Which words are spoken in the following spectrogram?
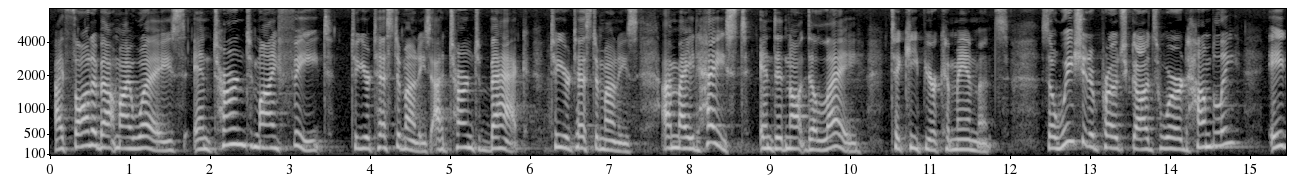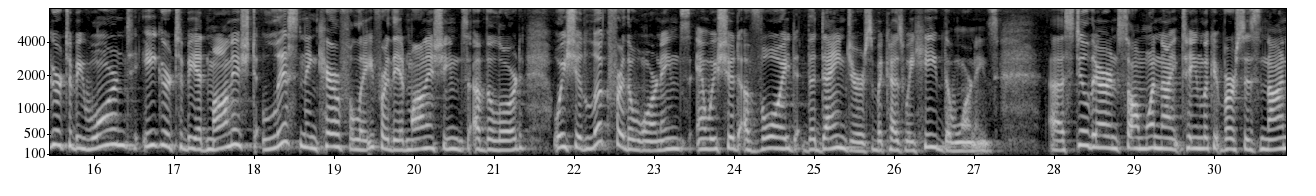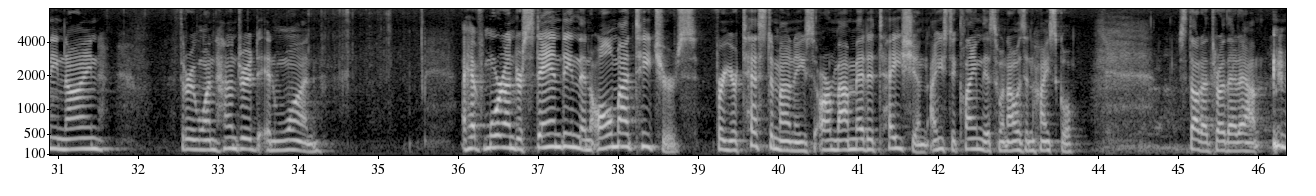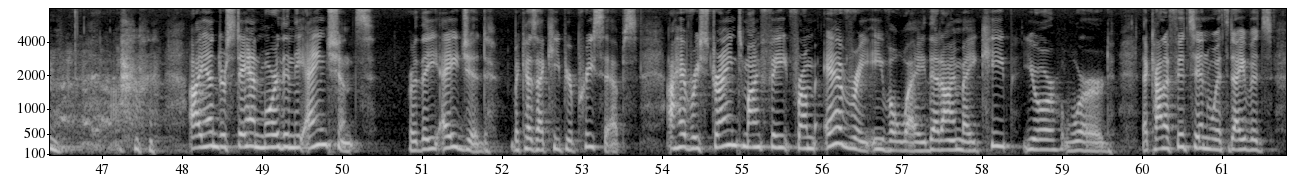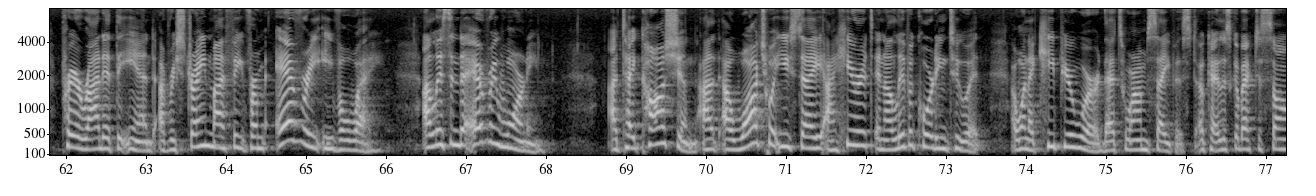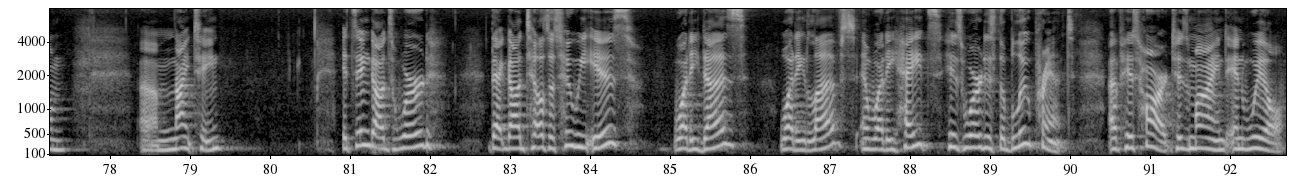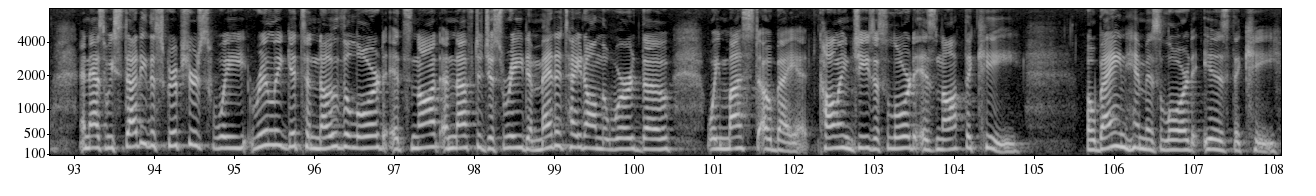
I thought about my ways and turned my feet to your testimonies. I turned back to your testimonies. I made haste and did not delay to keep your commandments. So we should approach God's word humbly, eager to be warned, eager to be admonished, listening carefully for the admonishings of the Lord. We should look for the warnings and we should avoid the dangers because we heed the warnings. Uh, still there in Psalm 119, look at verses 99 through 101. I have more understanding than all my teachers, for your testimonies are my meditation. I used to claim this when I was in high school. Just thought I'd throw that out. I understand more than the ancients or the aged because I keep your precepts. I have restrained my feet from every evil way that I may keep your word. That kind of fits in with David's prayer right at the end. I've restrained my feet from every evil way. I listen to every warning. I take caution. I, I watch what you say, I hear it, and I live according to it. I want to keep your word. That's where I'm safest. Okay, let's go back to Psalm um, 19. It's in God's Word that God tells us who He is, what He does, what he loves and what he hates. His word is the blueprint of his heart, his mind, and will. And as we study the scriptures, we really get to know the Lord. It's not enough to just read and meditate on the word, though. We must obey it. Calling Jesus Lord is not the key, obeying him as Lord is the key.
